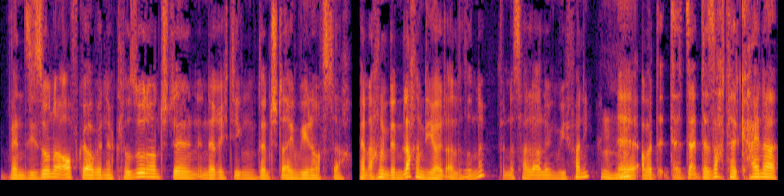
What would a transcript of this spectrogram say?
wenn Sie so eine Aufgabe in der Klausur dran stellen, in der richtigen, dann steigen wir ihn aufs Dach. Keine Ahnung, dann lachen die halt alle so, ne? Finden das halt alle irgendwie funny. Äh, aber da, da, da sagt halt keiner,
